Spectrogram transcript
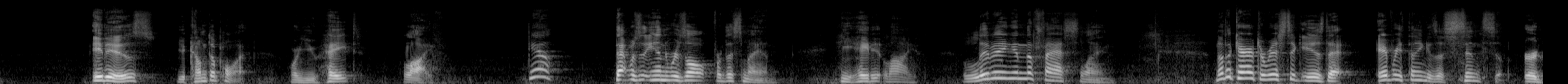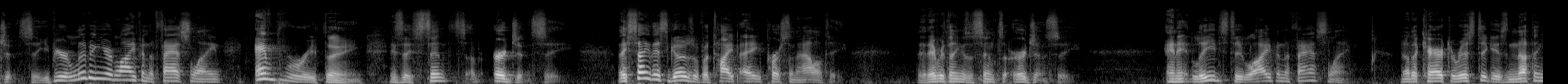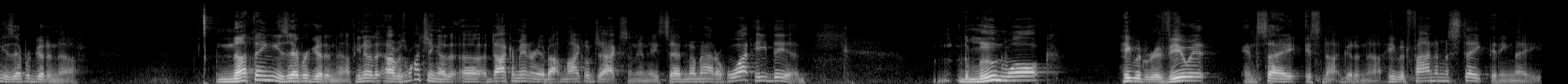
It is you come to a point where you hate life. Yeah, that was the end result for this man. He hated life, living in the fast lane. Another characteristic is that everything is a sense of urgency. If you're living your life in the fast lane, Everything is a sense of urgency. They say this goes with a type A personality, that everything is a sense of urgency. And it leads to life in the fast lane. Another characteristic is nothing is ever good enough. Nothing is ever good enough. You know, I was watching a, a documentary about Michael Jackson, and they said no matter what he did, the moonwalk, he would review it and say it's not good enough. He would find a mistake that he made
